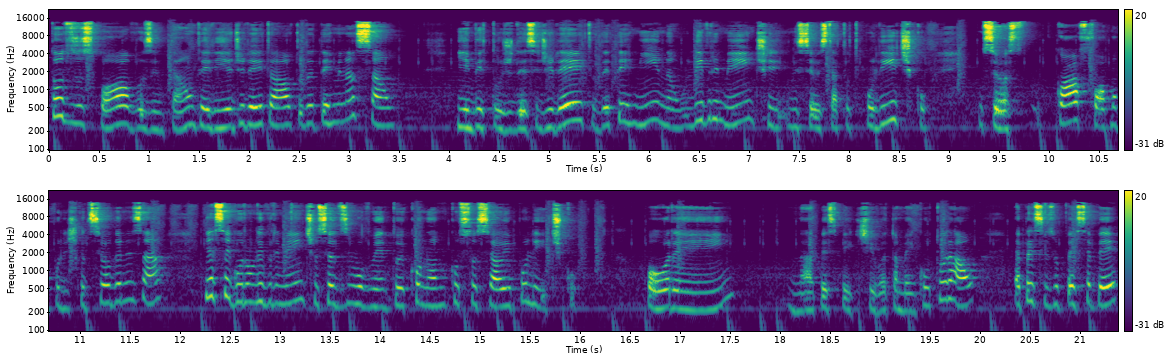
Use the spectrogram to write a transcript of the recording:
Todos os povos, então, teriam direito à autodeterminação e, em virtude desse direito, determinam livremente em seu estatuto político o seu, qual a forma política de se organizar e asseguram livremente o seu desenvolvimento econômico, social e político. Porém, na perspectiva também cultural, é preciso perceber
